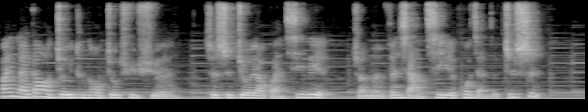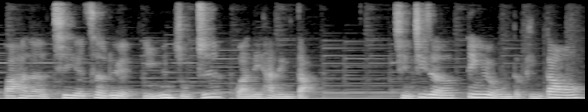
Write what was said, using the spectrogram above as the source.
欢迎来到 Joy to Know 就去学，这是就要管系列，专门分享企业扩展的知识，包含了企业策略、营运、组织管理和领导。请记得订阅我们的频道哦。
